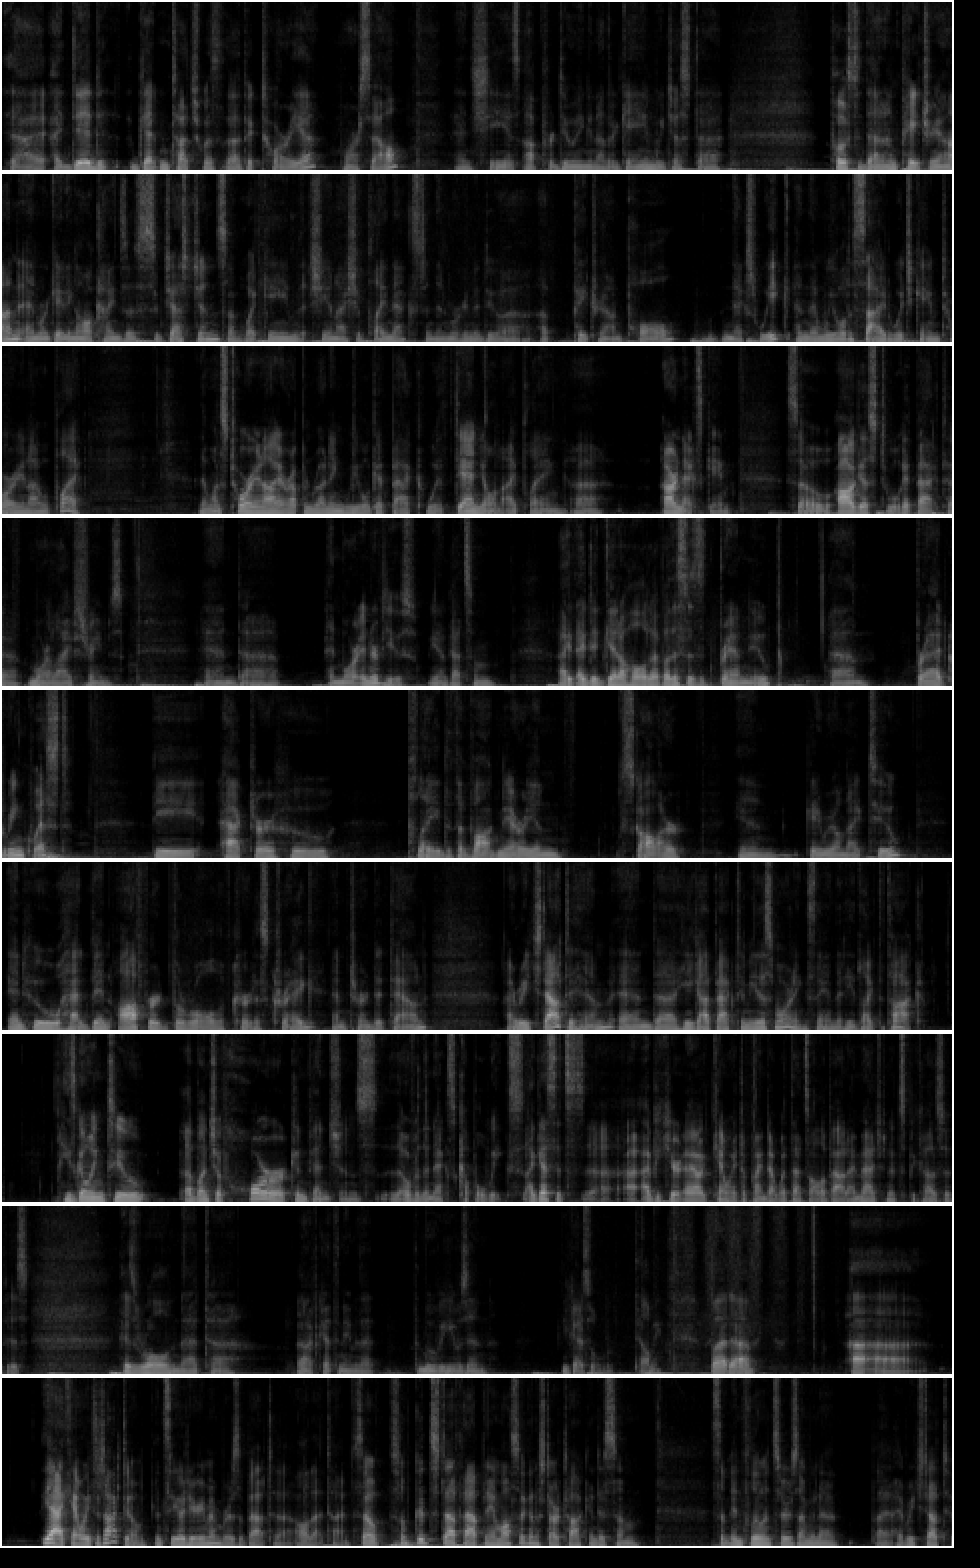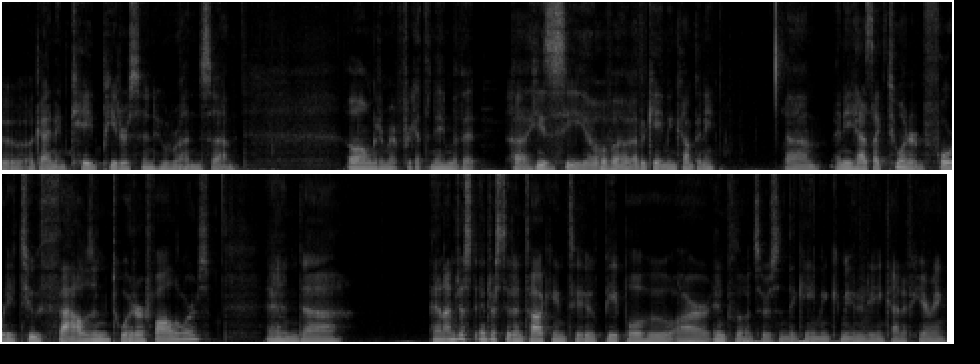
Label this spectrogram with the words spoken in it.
I, I, did get in touch with uh, Victoria Morsell, and she is up for doing another game. We just uh, posted that on Patreon, and we're getting all kinds of suggestions of what game that she and I should play next. And then we're going to do a, a Patreon poll next week, and then we will decide which game Tori and I will play. And then once Tori and I are up and running, we will get back with Daniel and I playing uh, our next game. So August, we'll get back to more live streams and uh, and more interviews. You know, got some. I, I did get a hold of. Well, this is brand new. Um, Brad Greenquist, the actor who played the Wagnerian scholar in Gabriel Knight 2, and who had been offered the role of Curtis Craig and turned it down. I reached out to him, and uh, he got back to me this morning saying that he'd like to talk. He's going to a bunch of horror conventions over the next couple weeks. I guess it's. Uh, I'd be curious. I can't wait to find out what that's all about. I imagine it's because of his his role in that. Uh, oh, I forget the name of that the movie he was in. You guys will tell me, but uh, uh, yeah, I can't wait to talk to him and see what he remembers about uh, all that time. So some good stuff happening. I'm also going to start talking to some some influencers. I'm gonna. I, I reached out to a guy named Cade Peterson who runs. Um, oh, I'm gonna forget the name of it. Uh, he's the CEO of a, of a gaming company, um, and he has like 242,000 Twitter followers and uh, and I'm just interested in talking to people who are influencers in the gaming community and kind of hearing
